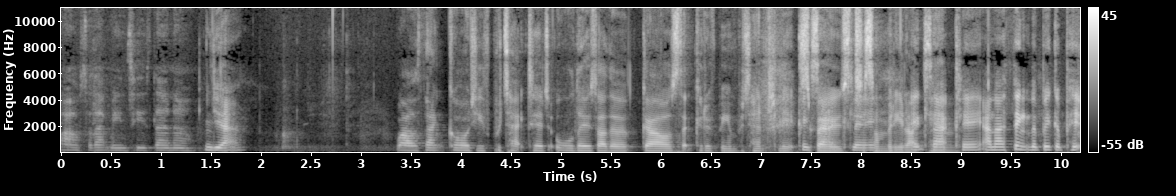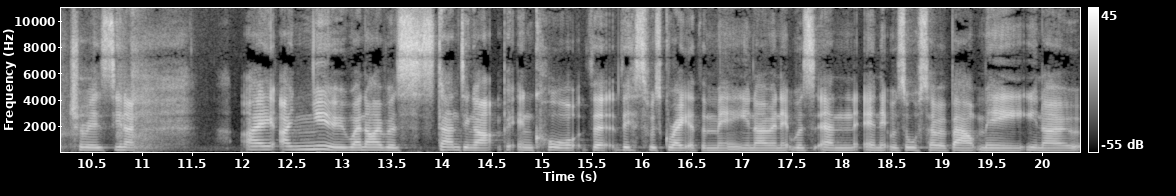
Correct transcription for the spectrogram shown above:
Wow, so that means he's there now. Yeah. Well, thank God you've protected all those other girls that could have been potentially exposed to somebody like that. exactly. him. And I think the bigger picture is, you know, I, I knew when I was standing up in court that this was greater than me, you know, and it was and and it was also about me, you know,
